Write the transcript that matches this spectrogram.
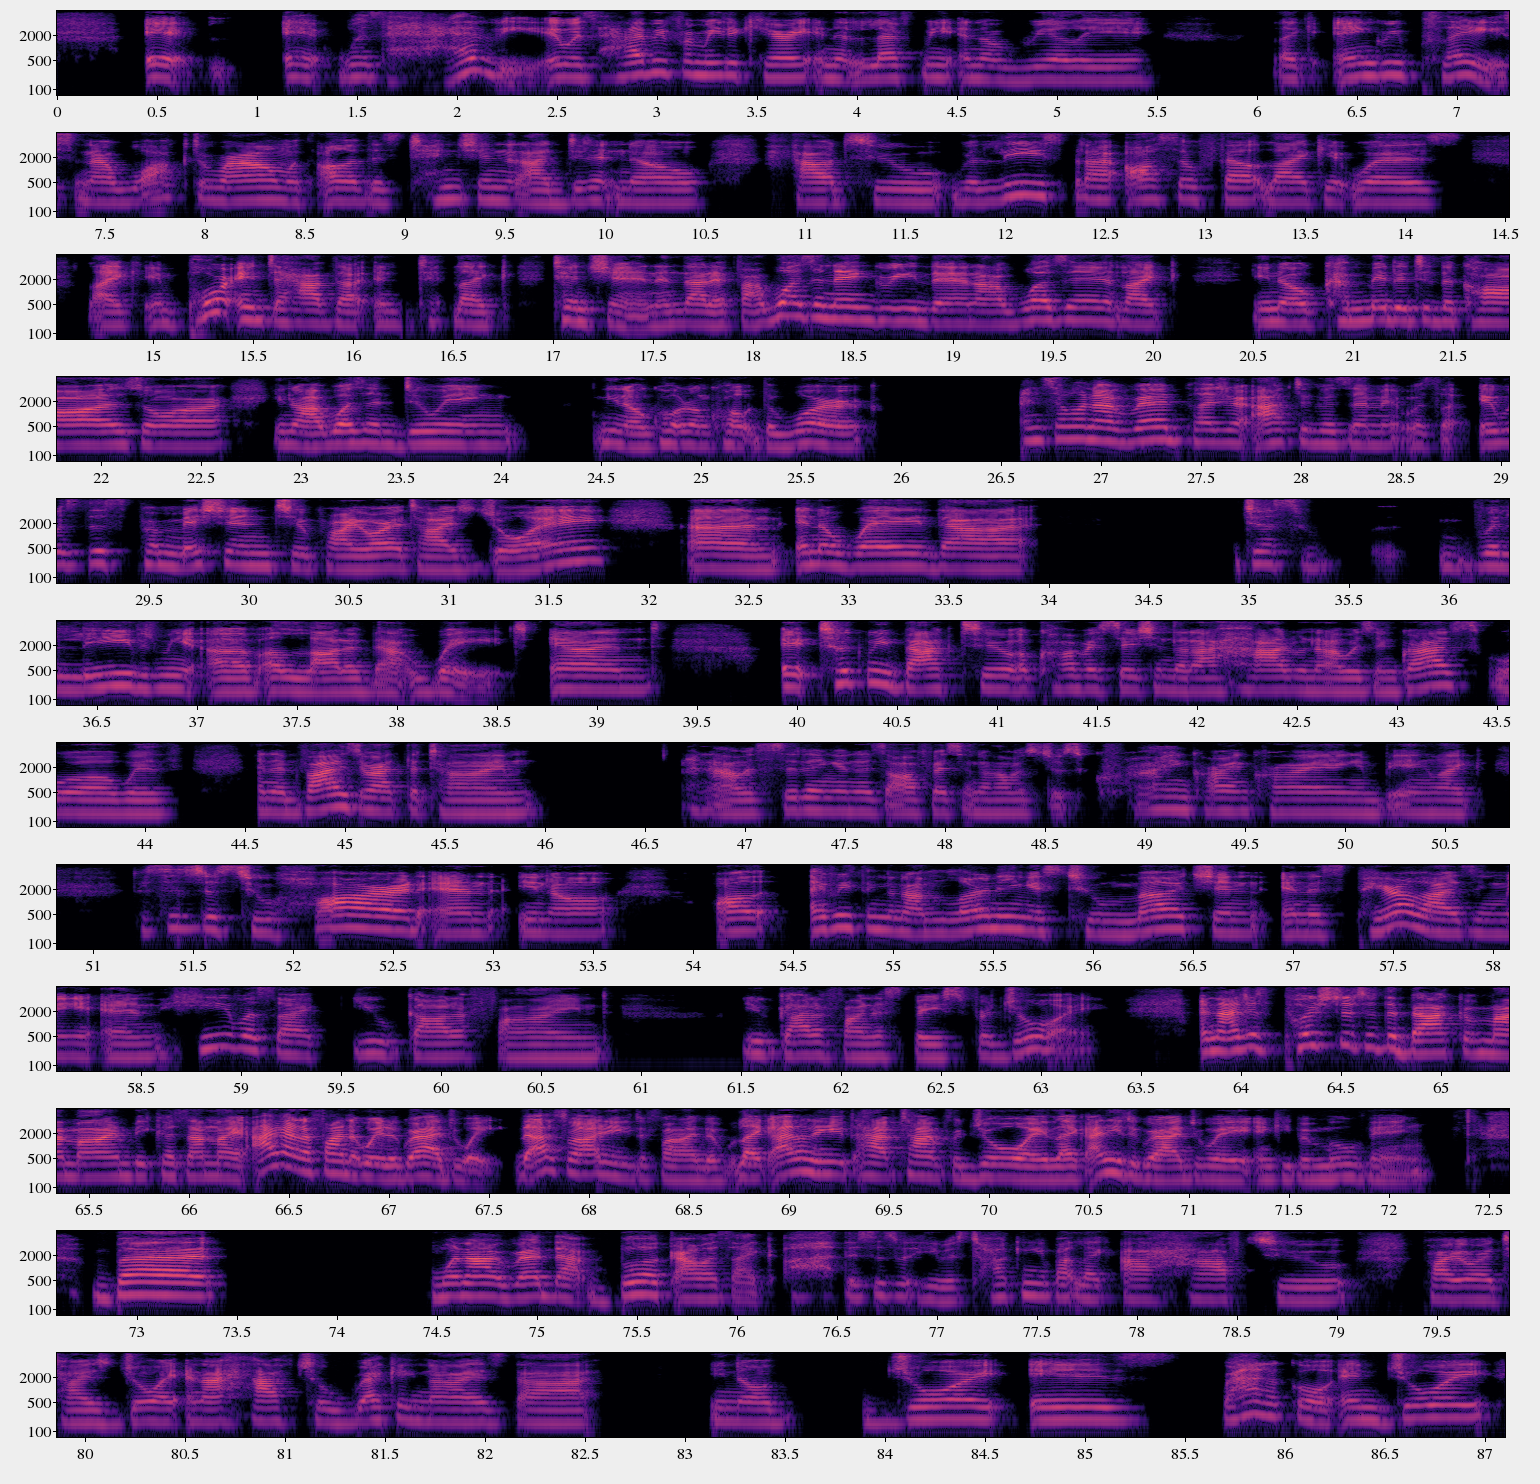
it it was heavy. It was heavy for me to carry and it left me in a really like angry place. And i walked around with all of this tension that i didn't know how to release but i also felt like it was like important to have that in like tension and that if i wasn't angry then i wasn't like you know committed to the cause or you know i wasn't doing you know quote unquote the work. And so when i read pleasure activism it was it was this permission to prioritize joy um, in a way that just relieved me of a lot of that weight. And it took me back to a conversation that I had when I was in grad school with an advisor at the time. And I was sitting in his office and I was just crying, crying, crying, and being like, this is just too hard. And, you know, all everything that I'm learning is too much and and it's paralyzing me. And he was like, you gotta find, you gotta find a space for joy. And I just pushed it to the back of my mind because I'm like, I gotta find a way to graduate. That's what I need to find. Like, I don't need to have time for joy. Like, I need to graduate and keep it moving. But when I read that book, I was like, ah, oh, this is what he was talking about. Like, I have to prioritize joy and I have to recognize that, you know, joy is radical and joy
